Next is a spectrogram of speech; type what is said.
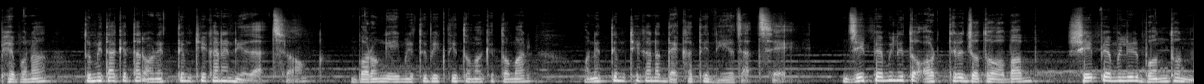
ভেবো না, তুমি তাকে তার অনিত্যম ঠিকানা নিয়ে যাচ্ছ। বরং এই মৃত ব্যক্তি তোমাকে তোমার অনিত্যম ঠিকানা দেখাতে নিয়ে যাচ্ছে। যে ফ্যামিলিতে অর্থের যত অভাব, সেই ফ্যামিলির বন্ধন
